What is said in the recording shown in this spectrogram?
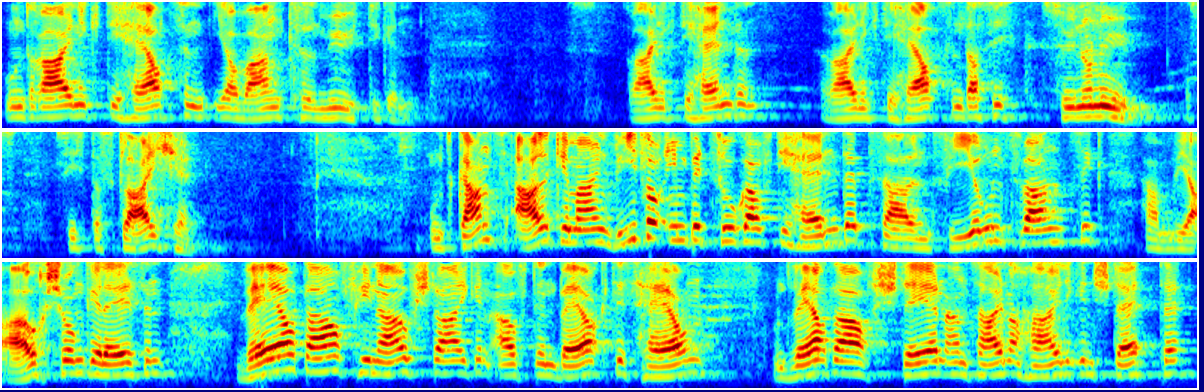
und reinigt die Herzen, ihr Wankelmütigen. Reinigt die Hände, reinigt die Herzen, das ist synonym. Das ist das Gleiche. Und ganz allgemein wieder in Bezug auf die Hände, Psalm 24 haben wir auch schon gelesen. Wer darf hinaufsteigen auf den Berg des Herrn und wer darf stehen an seiner heiligen Stätte?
